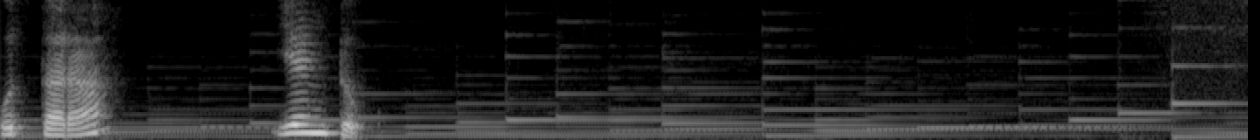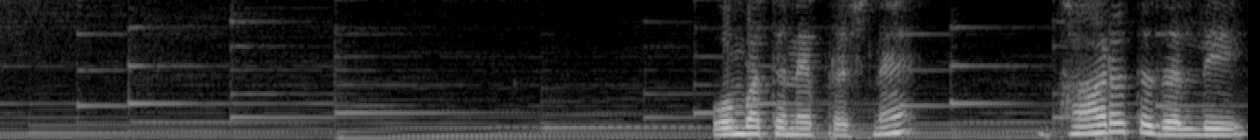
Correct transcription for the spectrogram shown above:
ಉತ್ತರ ಎಂಟು. ಒಂಬತ್ತನೇ ಪ್ರಶ್ನೆ ಭಾರತದಲ್ಲಿ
